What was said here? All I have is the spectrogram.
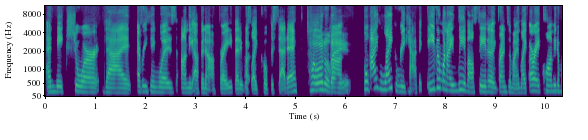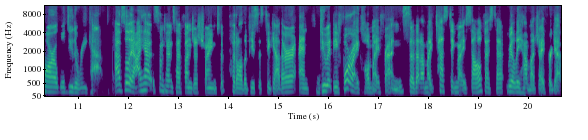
and make sure that everything was on the up and up, right? That it was uh, like copacetic. Totally. Um, but I like recapping. Even when I leave, I'll say to friends of mine, like, all right, call me tomorrow. We'll do the recap. Absolutely. I have sometimes have fun just trying to put all the pieces together and do it before I call my friends so that I'm like testing myself as to really how much I forget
